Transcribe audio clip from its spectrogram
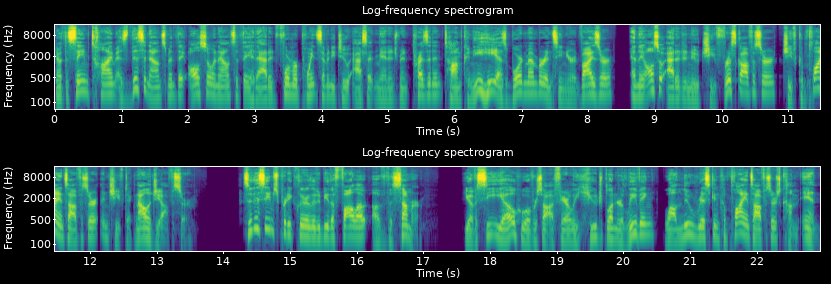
Now, at the same time as this announcement, they also announced that they had added former Point72 Asset Management President Tom Conheeney as board member and senior advisor, and they also added a new Chief Risk Officer, Chief Compliance Officer, and Chief Technology Officer. So this seems pretty clearly to be the fallout of the summer. You have a CEO who oversaw a fairly huge blunder leaving, while new risk and compliance officers come in.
